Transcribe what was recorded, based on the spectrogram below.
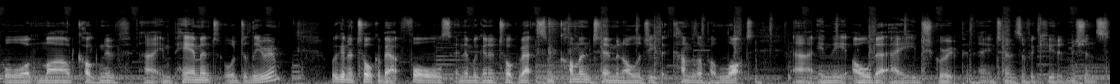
or mild cognitive uh, impairment or delirium. We're going to talk about falls and then we're going to talk about some common terminology that comes up a lot uh, in the older age group in terms of acute admissions.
